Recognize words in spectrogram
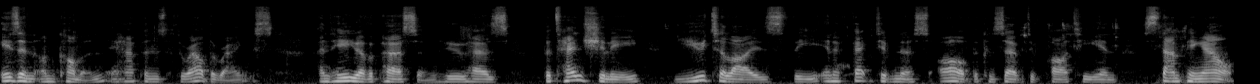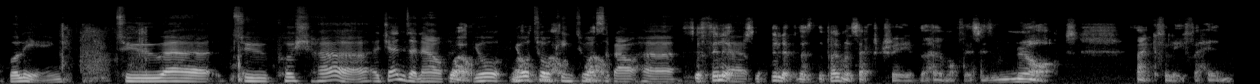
isn't uncommon, it happens throughout the ranks. And here you have a person who has potentially utilized the ineffectiveness of the Conservative Party in stamping out bullying to uh, to push her agenda. Now Well, you're you're well, talking well, to us about her. So Philip, Uh, Philip, the, the permanent secretary of the Home Office, is not, thankfully for him,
